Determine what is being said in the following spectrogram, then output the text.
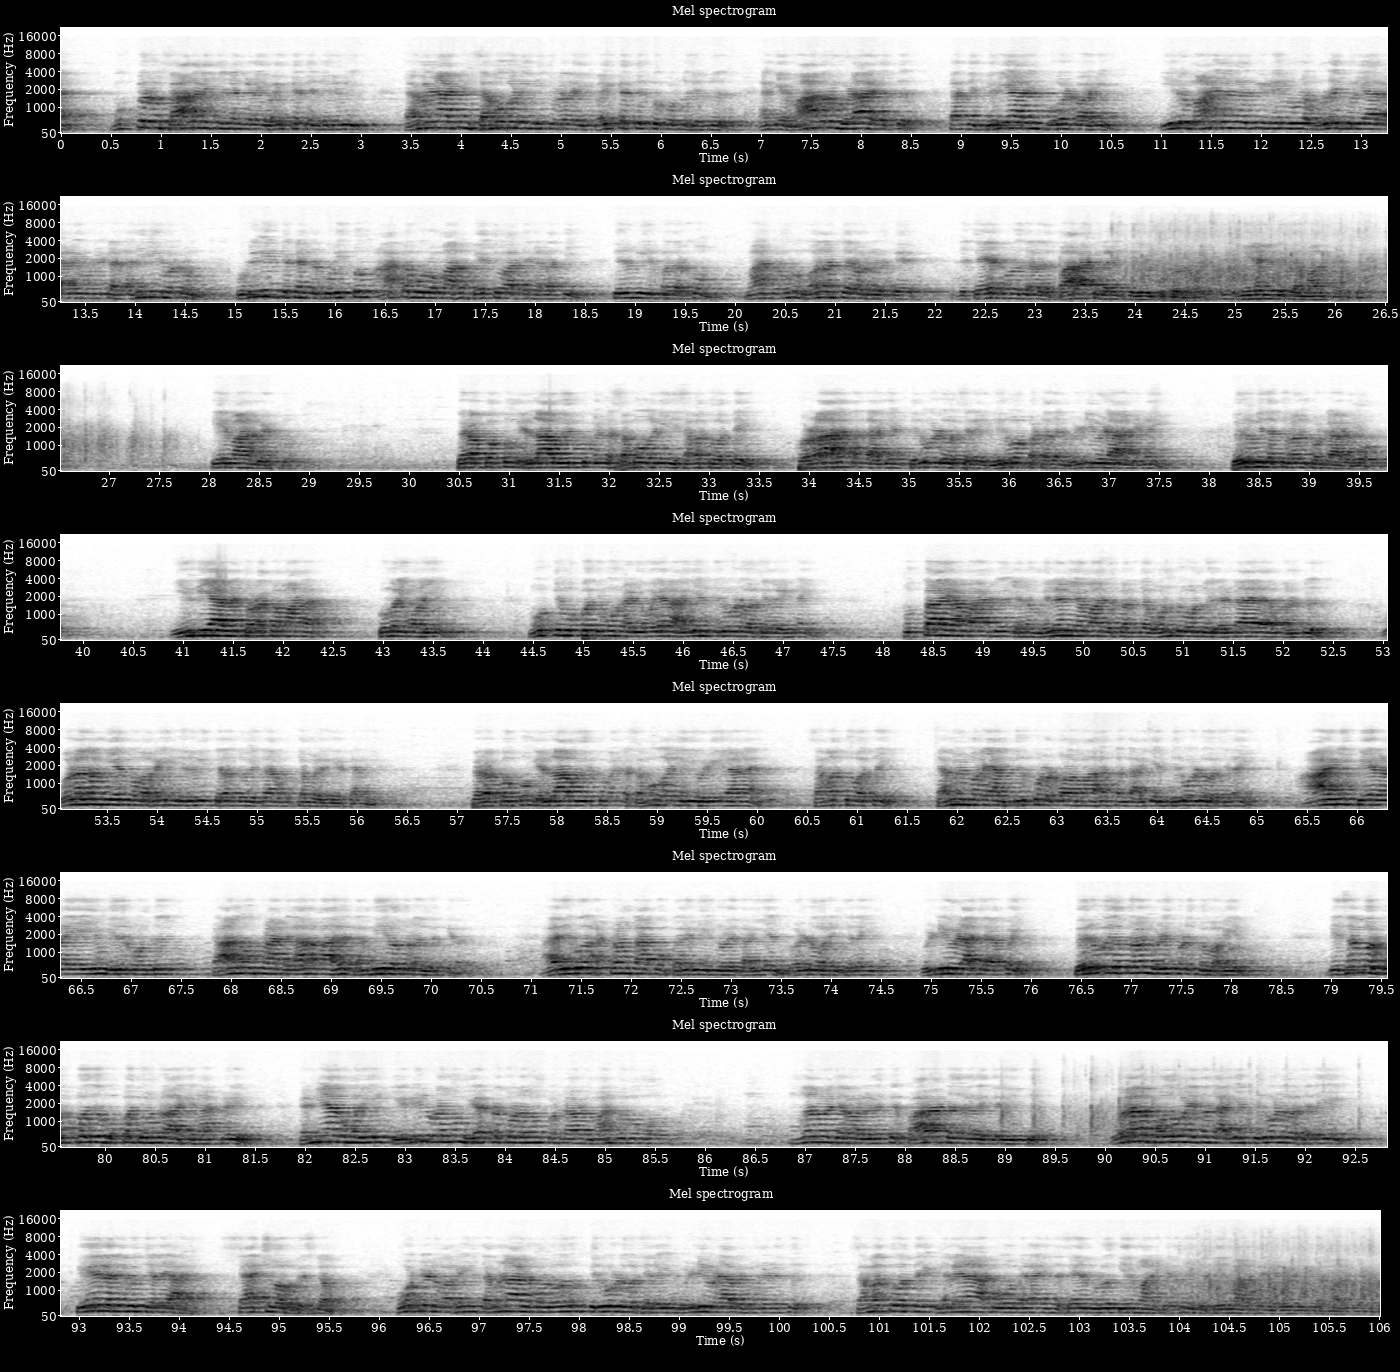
முப்பெரும் சாதனை சின்னங்களை வைக்கத்தில் நிறுவி தமிழ்நாட்டின் சமூக நீதி சுடரை வைக்கத்திற்கு கொண்டு சென்று அங்கே மாபெரும் விழா எடுத்து தந்தை பெரியாரின் புகழ் பாடி இரு மாநிலங்களுக்கு இடையில் உள்ள முல்லை பெரியார் அணை உள்ளிட்ட நதிநீர் மற்றும் குடிநீர் திட்டங்கள் குறித்தும் ஆக்கப்பூர்வமாக பேச்சுவார்த்தை நடத்தி திரும்பி இருப்பதற்கும் மாண்புமிகு முதலமைச்சர் அவர்களுக்கு இந்த செயற்குழு தனது பாராட்டுகளை தெரிவித்துக் கொள்வது நினைவுத்திட்டமாக தீர்மானம் எடுக்கும். பிறப்புக்கும் எல்லா உயிருக்கும் என்ற சமூக நீதி சமத்துவத்தை குரலாக தந்த ஐயன் திருவள்ளுவர் சிலை நிறுவப்பட்டதன் வெள்ளி விழா ஆண்டினை பெருமிதத்துடன் கொண்டாடுவோம். இந்தியாவின் தொடக்கமான குமரிமுனையில் நூற்றி முப்பத்தி மூணு அடி உயர ஐயன் திருவள்ளுவர் சிலையினை புத்தாயிரம் ஆண்டு எனும் மில்லனியம் ஆண்டு பிறந்த ஒன்று ஒன்று இரண்டாயிரம் அன்று உலகம் இயக்கும் வகையில் நிறுவி திறந்து வைத்தார் முத்தமிழறிஞர் கலைஞர். பிறப்புக்கும் எல்லா உயிருக்கும் என்ற சமூக நீதி வழியிலான சமத்துவத்தை தமிழ் முறையான் திருக்குறள் மூலமாக தந்த ஐயன் திருவள்ளுவர் சிலை ஆழி பேரலையையும் எதிர்கொண்டு கால் நூற்றாண்டு காலமாக கம்பீரத்துடன் நிற்கிறது. அறிவு அற்றம் காக்கும் கருவியில் நுழைந்த ஐயன் வள்ளுவரின் சிலை வெள்ளி விழா சிறப்பை பெருமிதத்துடன் வெளிப்படுத்தும் வகையில் டிசம்பர் முப்பது முப்பத்தி ஒன்று ஆகிய நாட்களில் கன்னியாகுமரியில் எழிலுடனும் ஏற்றத்துடனும் கொண்டாடும் மாண்புமிகு முதலமைச்சர் அவர்களுக்கு பாராட்டுதல்களை தெரிவித்து உலக பொதுமனை தந்த ஐயன் திருவள்ளுவர் சிலையை பேரறிவு சிலையாக ஸ்டாச்சு ஆஃப் விஸ்டம் போட்டிடும் வகையில் தமிழ்நாடு முழுவதும் திருவள்ளுவர் சிலையின் வெள்ளி விழாவை முன்னெடுத்து சமத்துவத்தை நிலைநாட்டுவோம் என இந்த செயற்குழு தீர்மானிக்கிறது. இந்த தீர்மானத்தை நிறைவேற்றி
